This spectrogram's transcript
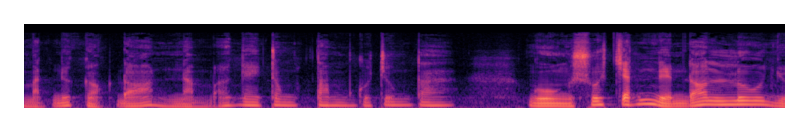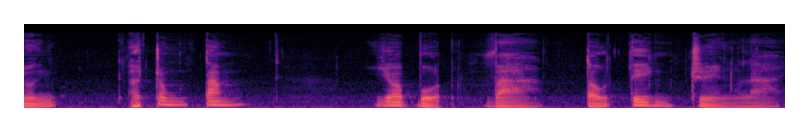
mạch nước ngọt đó nằm ở ngay trong tâm của chúng ta nguồn suối chánh niệm đó lưu nhuận ở trong tâm do bụt và tổ tiên truyền lại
